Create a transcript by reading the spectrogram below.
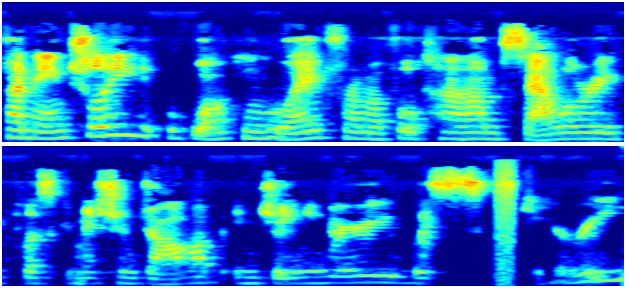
financially walking away from a full time salary plus commission job in January was scary.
